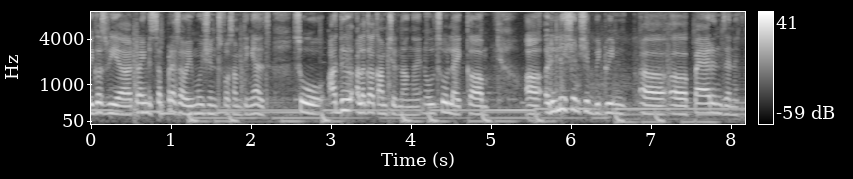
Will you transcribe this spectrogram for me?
because we are trying to suppress our emotions for something else so அது அழகாக காமிச்சிருந்தாங்க and also like relationship between parents and a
